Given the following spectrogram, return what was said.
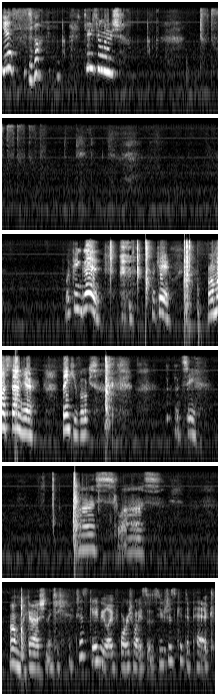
Yes! There's yours. Looking good. Okay, we're almost done here. Thank you, folks. Let's see. Gloss, gloss. Oh my gosh, Nikki. I just gave you like four choices. You just get to pick.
